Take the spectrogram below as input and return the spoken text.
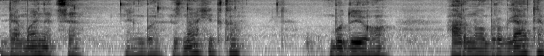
для мене це якби знахідка. Буду його гарно обробляти.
